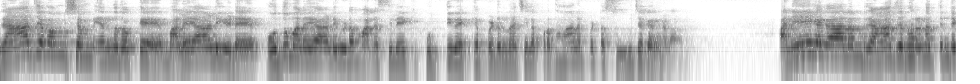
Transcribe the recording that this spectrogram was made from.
രാജവംശം എന്നതൊക്കെ മലയാളിയുടെ പൊതുമലയാളിയുടെ മനസ്സിലേക്ക് കുത്തിവെക്കപ്പെടുന്ന ചില പ്രധാനപ്പെട്ട സൂചകങ്ങളാണ്. അനേകകാലം രാജഭരണത്തിന്റെ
